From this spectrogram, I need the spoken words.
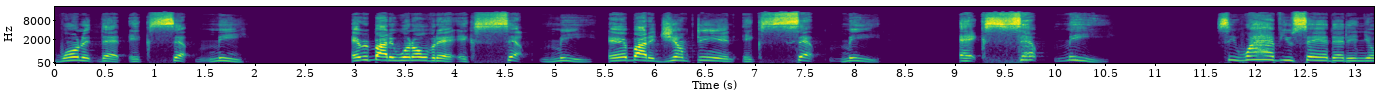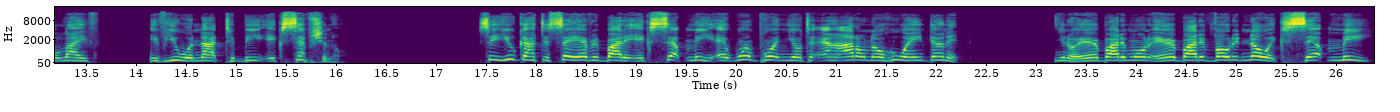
wanted that except me. Everybody went over there except me. Everybody jumped in except me. Except me. See, why have you said that in your life if you were not to be exceptional? See, you got to say everybody except me. At one point in your time, I don't know who ain't done it. You know, everybody wanted, everybody voted no except me.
